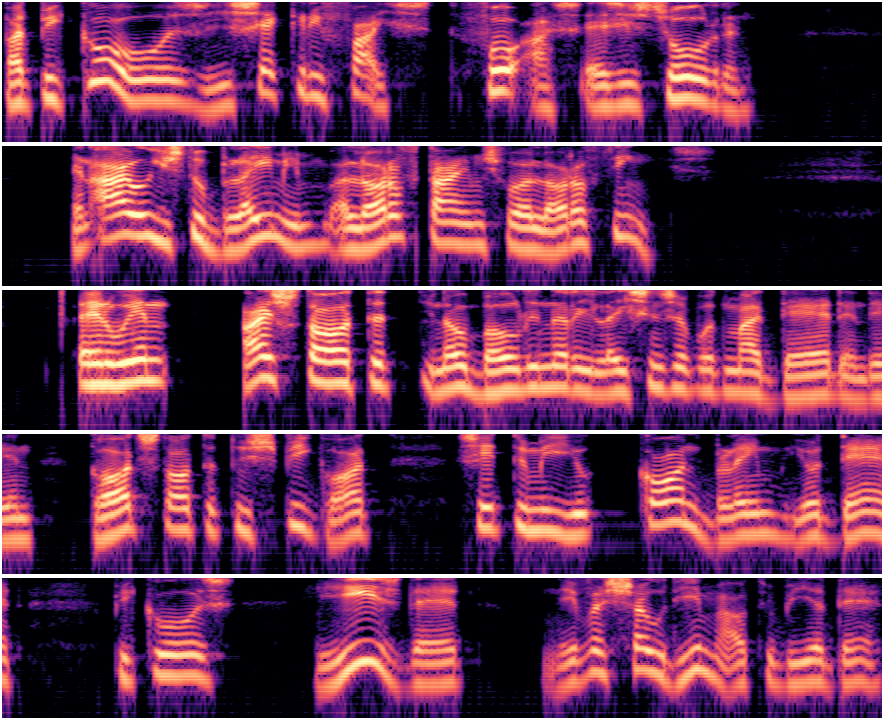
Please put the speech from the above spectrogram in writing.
But because he sacrificed for us as his children, and I used to blame him a lot of times for a lot of things. And when I started, you know, building a relationship with my dad, and then God started to speak, God said to me, You can't blame your dad because his dad never showed him how to be a dad.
